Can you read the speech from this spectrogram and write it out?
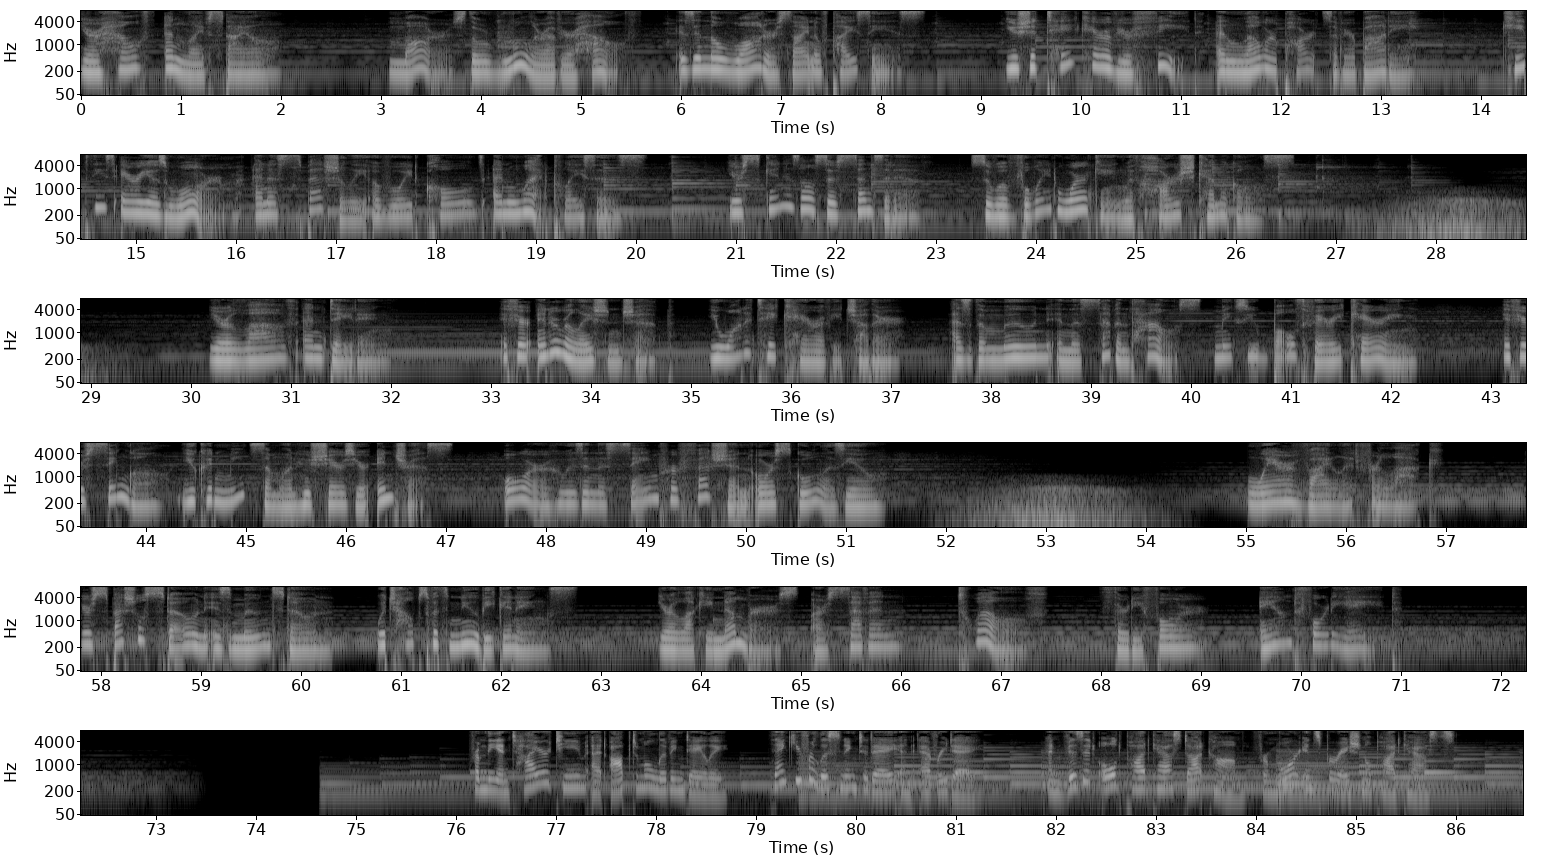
Your health and lifestyle. Mars, the ruler of your health, is in the water sign of Pisces. You should take care of your feet and lower parts of your body. Keep these areas warm and especially avoid cold and wet places. Your skin is also sensitive, so avoid working with harsh chemicals. Your love and dating. If you're in a relationship, you want to take care of each other, as the moon in the seventh house makes you both very caring. If you're single, you could meet someone who shares your interests or who is in the same profession or school as you. Wear violet for luck. Your special stone is moonstone, which helps with new beginnings. Your lucky numbers are 7, 12, 34, and 48. From the entire team at Optimal Living Daily, thank you for listening today and every day. And visit oldpodcast.com for more inspirational podcasts.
